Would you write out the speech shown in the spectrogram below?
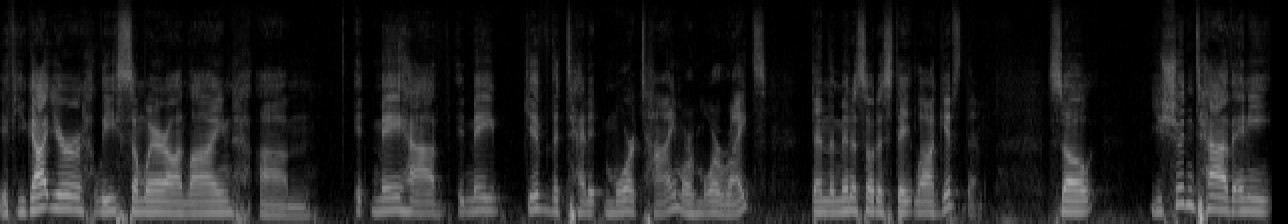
If you got your lease somewhere online, um, it may have it may give the tenant more time or more rights than the Minnesota state law gives them. So you shouldn't have any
